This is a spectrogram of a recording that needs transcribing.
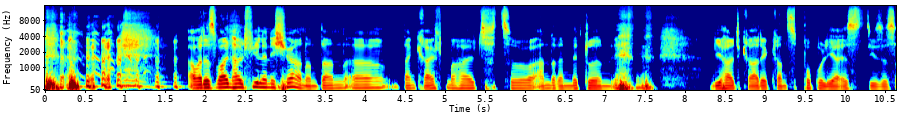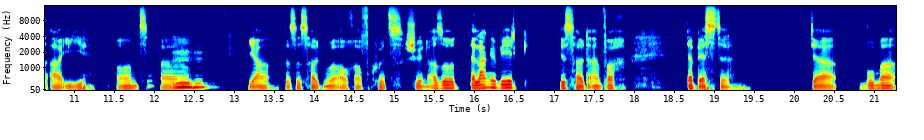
Aber das wollen halt viele nicht hören und dann, äh, dann greift man halt zu anderen Mitteln, wie halt gerade ganz populär ist, dieses AI. Und äh, mhm. ja, das ist halt nur auch auf kurz schön. Also der lange Weg ist halt einfach der beste, der, wo man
